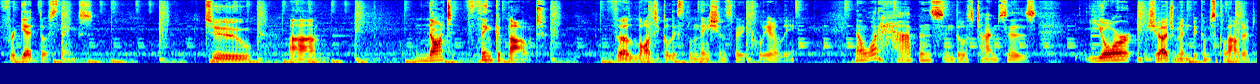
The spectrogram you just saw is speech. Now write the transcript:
forget those things, to uh, not think about the logical explanations very clearly. Now, what happens in those times is your judgment becomes clouded,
